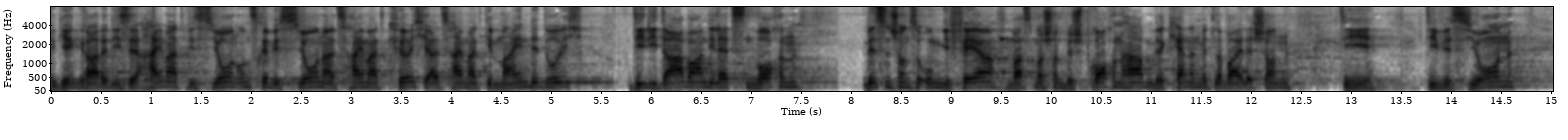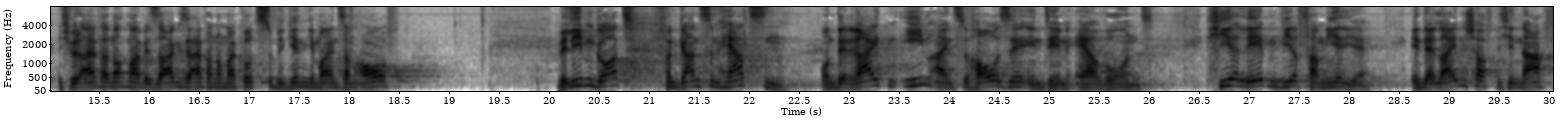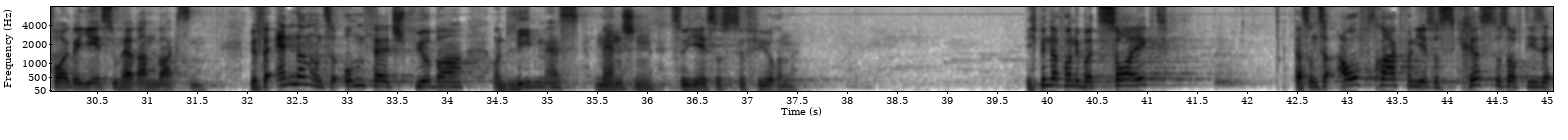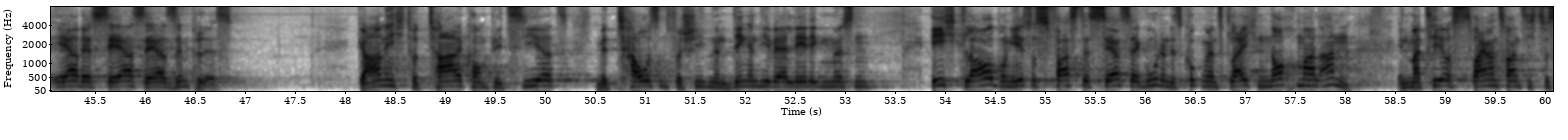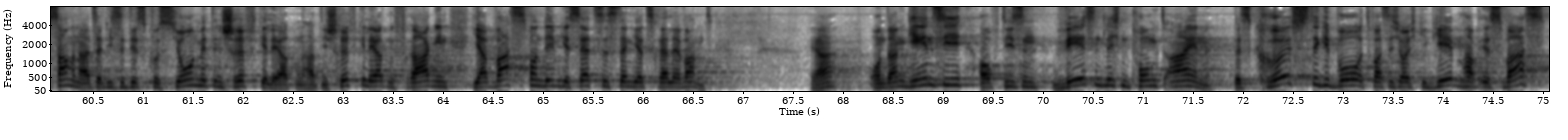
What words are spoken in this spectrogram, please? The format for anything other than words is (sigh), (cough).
Wir gehen gerade diese Heimatvision, unsere Vision als Heimatkirche, als Heimatgemeinde durch. Die, die da waren die letzten Wochen, wissen schon so ungefähr, was wir schon besprochen haben. Wir kennen mittlerweile schon die, die Vision. Ich will einfach nochmal, wir sagen sie einfach nochmal kurz zu Beginn gemeinsam auf. Wir lieben Gott von ganzem Herzen und bereiten ihm ein Zuhause, in dem er wohnt. Hier leben wir Familie, in der leidenschaftliche Nachfolger Jesu heranwachsen. Wir verändern unser Umfeld spürbar und lieben es, Menschen zu Jesus zu führen. Ich bin davon überzeugt, dass unser Auftrag von Jesus Christus auf dieser Erde sehr, sehr simpel ist. Gar nicht total kompliziert mit tausend verschiedenen Dingen, die wir erledigen müssen. Ich glaube, und Jesus fasst es sehr, sehr gut, und das gucken wir uns gleich nochmal an, in Matthäus 22 zusammen, als er diese Diskussion mit den Schriftgelehrten hat. Die Schriftgelehrten fragen ihn, ja, was von dem Gesetz ist denn jetzt relevant? Ja, und dann gehen sie auf diesen wesentlichen Punkt ein. Das größte Gebot, was ich euch gegeben habe, ist was?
